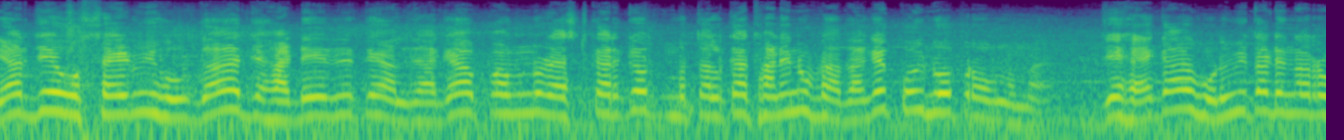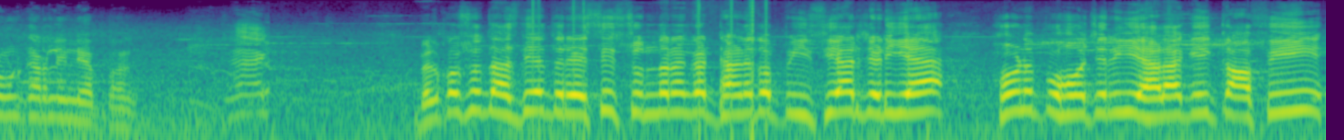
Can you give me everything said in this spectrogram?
ਯਾਰ ਜੇ ਉਸ ਸਾਈਡ ਵੀ ਹੋਊਗਾ ਜੇ ਸਾਡੇ ਇਹਦੇ ਧਿਆਨ ਜਾ ਗਿਆ ਆਪਾਂ ਉਹਨੂੰ ਅਰੈਸਟ ਕਰਕੇ ਮੁਤਲਕਾ ਥਾਣੇ ਨੂੰ ਫੜਾ ਦਾਂਗੇ ਕੋਈ ਨੋ ਪ੍ਰੋਬਲਮ ਹੈ। ਜੇ ਹੈਗਾ ਹੁਣ ਵੀ ਤੁਹਾਡੇ ਨਾਲ ਰਾਉਂਡ ਕਰ ਲੈਨੇ ਆਪਾਂ। ਬਿਲਕੁਲ ਸੋ ਦੱਸ ਦਈਏ ਦਰੇਸੀ ਸੁੰਦਰਨਗਰ ਥਾਣੇ ਤੋਂ ਪੀਸੀਆਰ ਜਿਹੜੀ ਹੈ ਹੁਣ ਪਹੁੰਚ ਰਹੀ ਹੈ। ਹਾਲਾਂਕਿ ਕਾਫੀ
